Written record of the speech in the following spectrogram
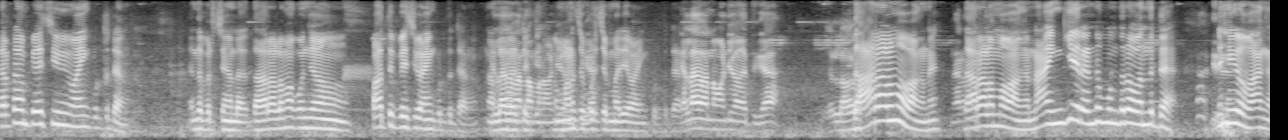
கரெக்டாக பேசி வாங்கி கொடுத்துட்டாங்க. எந்த பிரச்சனையும் இல்லை. தாராளமாக கொஞ்சம் பார்த்து பேசி வாங்கி கொடுத்துட்டாங்க. நல்லா ரேட்டுக்கு மனசு. பிடிச்ச மாதிரியே வாங்கி கொடுத்துட்டாங்க. எல்லாம் வரணும் வண்டி வாங்கிறதுக்கு தாராளமாக வாங்கினேன். தாராளமாக வாங்க நான் இங்கேயே ரெண்டு மூணு தடவை வந்துட்டேன். நீங்கள் வாங்க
